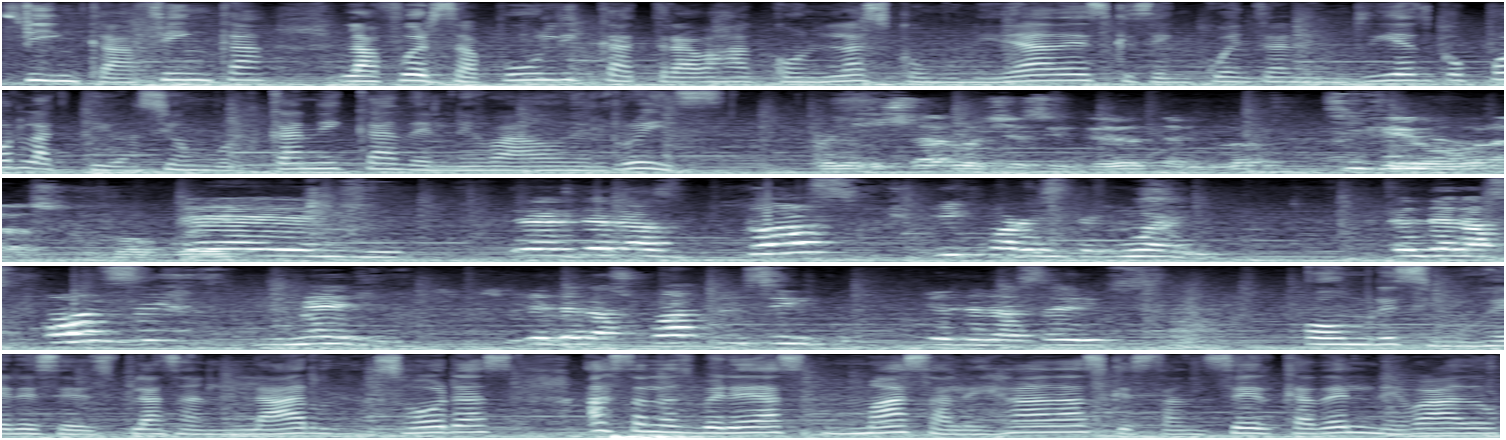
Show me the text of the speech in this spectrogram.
finca a finca, la fuerza pública trabaja con las comunidades que se encuentran en riesgo por la activación volcánica del Nevado del Ruiz. ¿Esta noche sintió temblor? ¿Qué horas? ¿Cómo fue? Eh, el de las 2 y 49, el de las 11 y media, el de las 4 y 5 y el de las 6. Hombres y mujeres se desplazan largas horas hasta las veredas más alejadas que están cerca del nevado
